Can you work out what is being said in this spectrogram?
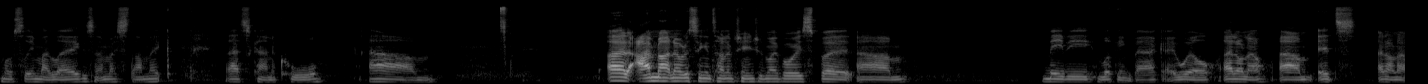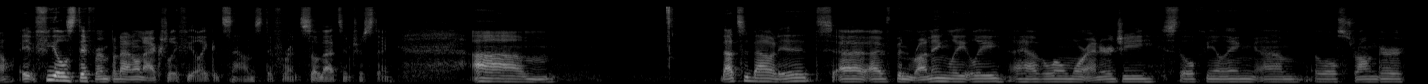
mostly my legs and my stomach. That's kind of cool. Um, I, I'm not noticing a ton of change with my voice, but um, maybe looking back, I will. I don't know. Um, it's I don't know. It feels different, but I don't actually feel like it sounds different, so that's interesting. Um, that's about it. Uh, I've been running lately. I have a little more energy, still feeling um, a little stronger.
